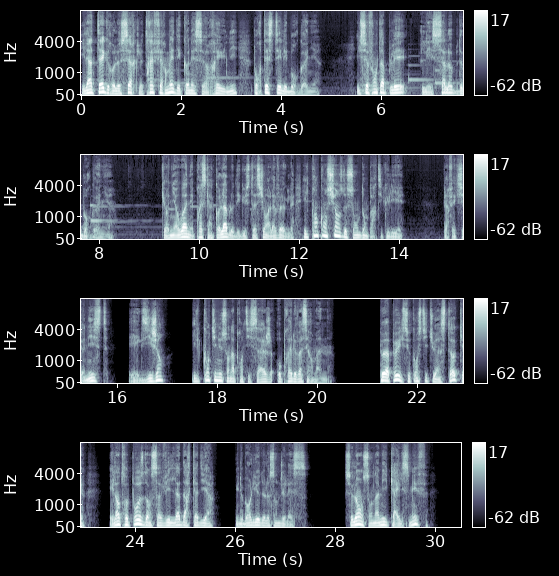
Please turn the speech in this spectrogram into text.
il intègre le cercle très fermé des connaisseurs réunis pour tester les Bourgognes. Ils se font appeler les salopes de Bourgogne. Kurniawan est presque incollable aux dégustations à l'aveugle. Il prend conscience de son don particulier. Perfectionniste et exigeant, il continue son apprentissage auprès de Wasserman. Peu à peu, il se constitue un stock et l'entrepose dans sa villa d'Arcadia, une banlieue de Los Angeles. Selon son ami Kyle Smith,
